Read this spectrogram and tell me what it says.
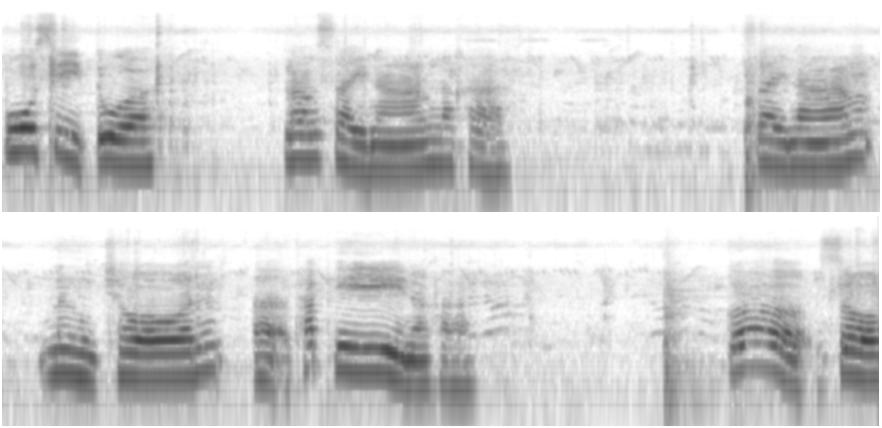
ปูสี่ตัว เราใส่น้ำนะคะ ใส่น้ำหนึ่งช้อนเอ่อทัพพีนะคะ ก็สอง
